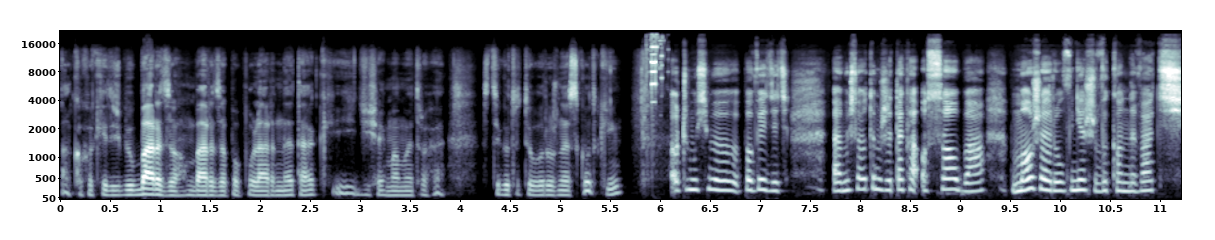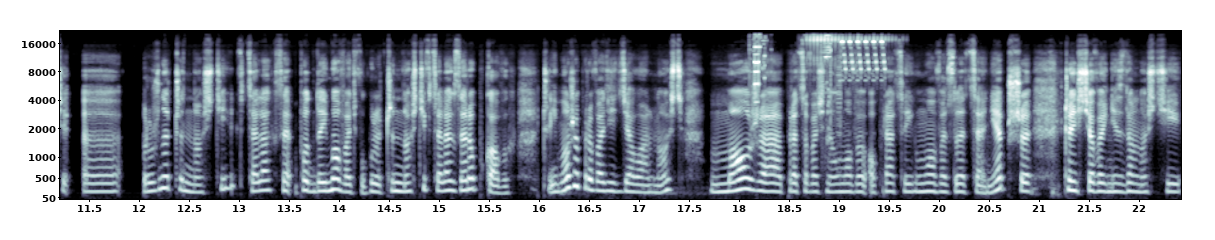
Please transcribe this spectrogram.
alkohol kiedyś był bardzo, bardzo popularny, tak? I dzisiaj mamy trochę z tego tytułu różne skutki. O czym musimy powiedzieć? E, Myślę o tym, że taka osoba może również wykonywać e, różne czynności w celach, podejmować w ogóle czynności w celach zarobkowych. Czyli może prowadzić działalność, może pracować na umowę o pracę i umowę zlecenie przy częściowej niezdolności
